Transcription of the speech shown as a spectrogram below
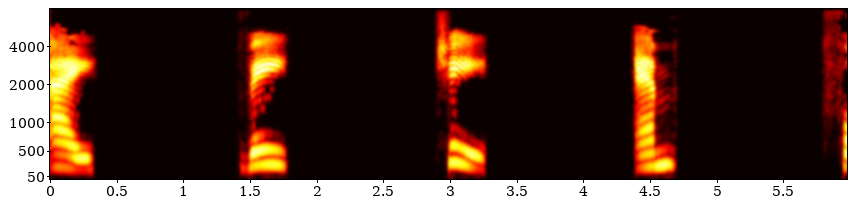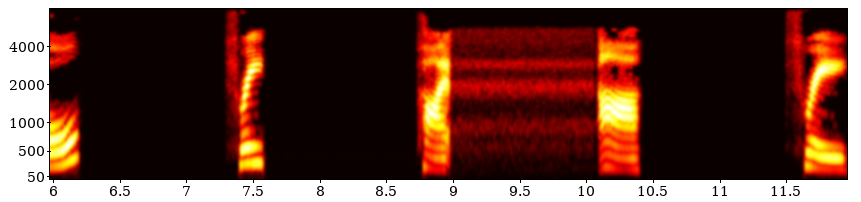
A V G M four three pi R three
